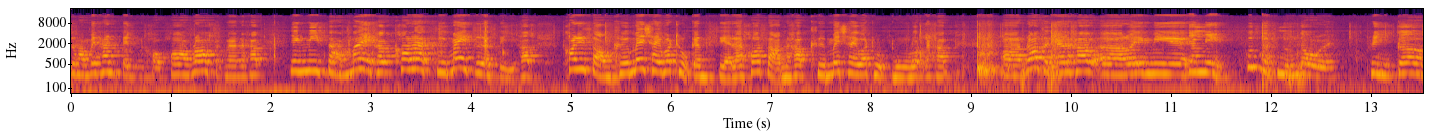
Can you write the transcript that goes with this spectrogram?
จะทำให้ท่านเป็นขอพอกนอกจากนั้นนะครับ ยังมีสามไม่ครับ ข้อแรกคือไม่เกลือสีครับ ข้อที่สองคือไม่ใช้วัตถุกันเสียและข้อสามนะครับ คือไม่ใช้วัตถุปรุงรสนะครับอ่านอกจากนั้นนะครับเอ่อเรายังมียังมีผู้สนับสนุนโดย Pringle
